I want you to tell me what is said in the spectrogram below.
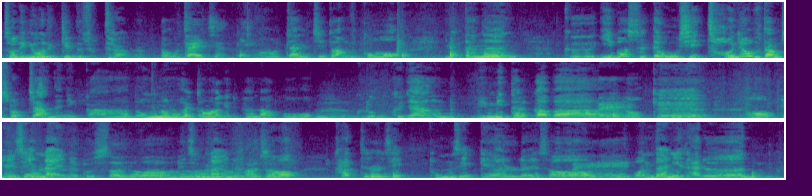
저는 요 느낌도 좋더라고요. 너무 짧지 않게. 어, 짧지도 않고 일단은 그 입었을 때 옷이 전혀 부담스럽지 않으니까 너무너무 활동하기도 편하고 그리고 그냥 밋밋할까봐 네. 이렇게 어, 배색 라인을 뒀어요. 아, 배색 라인을 맞아. 둬서 같은 색 동색 계열로 해서 네. 원단이 다른 음,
